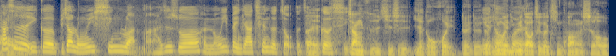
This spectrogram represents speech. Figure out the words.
他是一个比较容易心软嘛，还是说很容易被人家牵着走的这种个性？这样子其实也都会，对对对，因为你遇到这个情况的时候，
